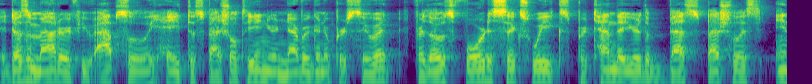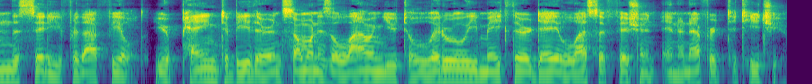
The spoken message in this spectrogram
It doesn't matter if you absolutely hate the specialty and you're never going to pursue it. For those four to six weeks, pretend that you're the best specialist in the city for that field. You're paying to be there and someone is allowing you to literally make their day less efficient in an effort to teach you.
